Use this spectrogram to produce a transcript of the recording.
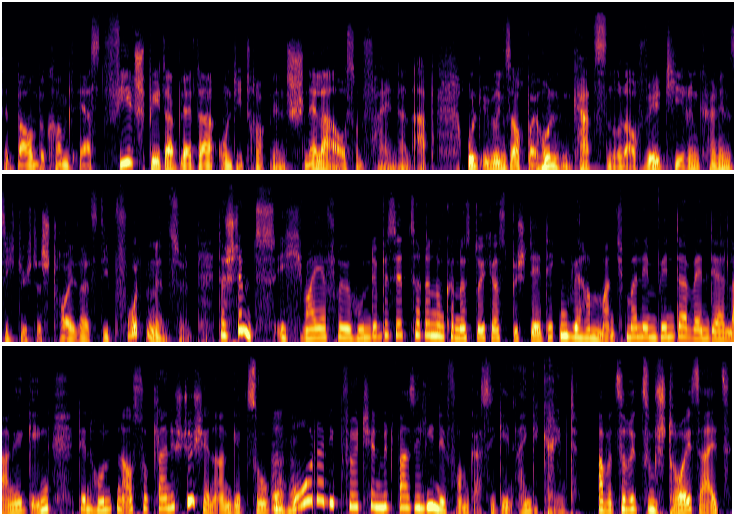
Der Baum bekommt erst viel später Blätter und die trocknen schneller aus und fallen dann ab. Und übrigens auch bei Hunden, Katzen oder auch Wildtieren können sich durch das Streusalz die Pfoten entzünden. Das stimmt. Ich war ja früher Hundebesitzerin und kann das durchaus bestätigen. Wir haben manchmal im Winter, wenn der lange ging, den Hunden auch so kleine Stüchchen angezogen Mhm. oder die Pfötchen mit Vaseline vom Gassi gehen eingecremt. Aber zurück zum Streusalz.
